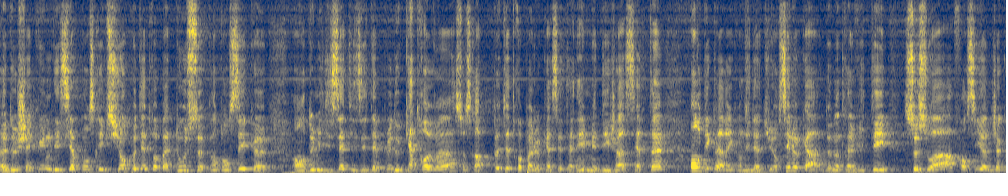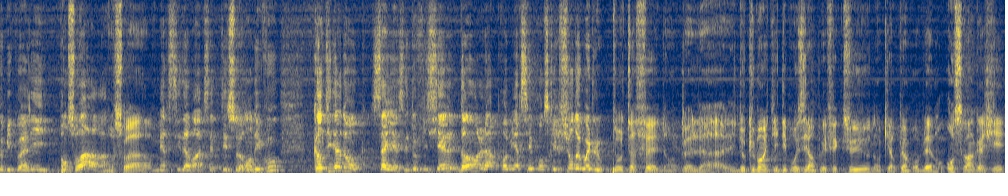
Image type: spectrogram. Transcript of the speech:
de chacune des circonscriptions, peut-être pas tous, quand on sait qu'en 2017 ils étaient plus de 80, ce sera peut-être pas le cas cette année, mais déjà certains ont déclaré candidature. C'est le cas de notre invité ce soir, Francillon Jacobi Ali, bonsoir. Bonsoir. Merci d'avoir accepté ce rendez-vous. Candidat donc, ça y est, c'est officiel, dans la première circonscription de Guadeloupe. Tout à fait. Donc les documents ont été déposés en préfecture, donc il n'y a aucun problème. On sera engagé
